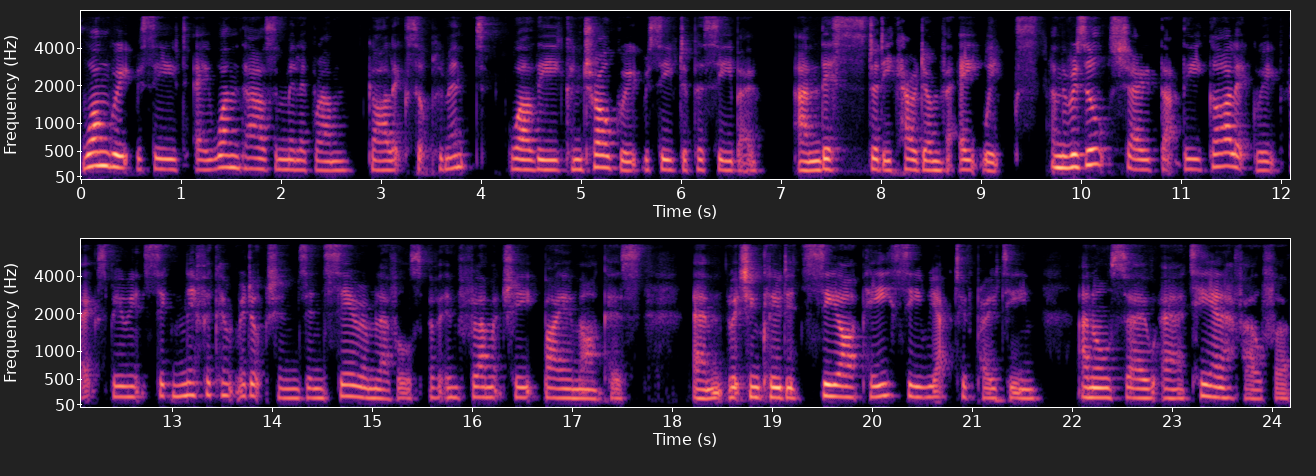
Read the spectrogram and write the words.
one group received a 1000 milligram garlic supplement while the control group received a placebo. And this study carried on for eight weeks. And the results showed that the garlic group experienced significant reductions in serum levels of inflammatory biomarkers, um, which included CRP, C reactive protein, and also uh, TNF alpha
